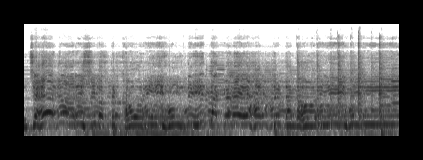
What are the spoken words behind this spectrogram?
ਜਹਿਰਾ ਰਿਸ਼ਵਤ ਖੋਰੀ ਹੁੰਦੀ ਤਕਲੇ ਹੱਥ ਡੰਗੋਰੀ ਹੁੰਦੀ।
